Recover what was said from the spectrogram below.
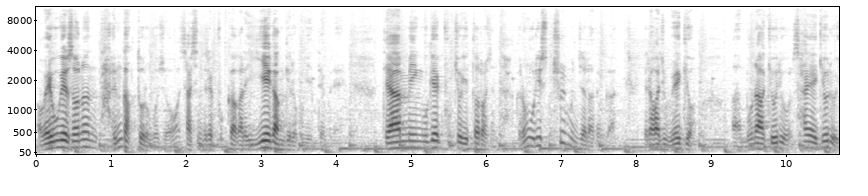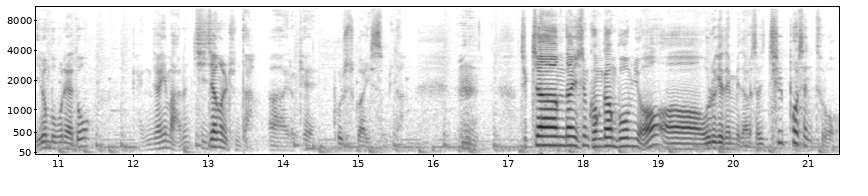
외국에서는 다른 각도로 보죠. 자신들의 국가 간의 이해관계를 보기 때문에 대한민국의 국격이 떨어진다. 그럼 우리 수출 문제라든가 여러 가지 외교, 아, 문화 교류, 사회 교류 이런 부분에도 굉장히 많은 지장을 준다. 아, 이렇게 볼 수가 있습니다. 직장 다니시는 건강보험료 어, 오르게 됩니다. 그래서 7%로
